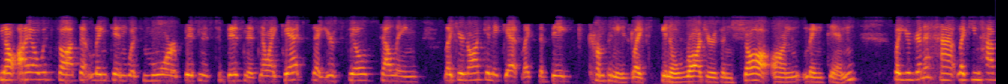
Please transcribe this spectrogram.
Now I always thought that LinkedIn was more business to business. Now I get that you're still selling like you're not going to get like the big companies like you know Rogers and Shaw on LinkedIn, but you're going to have like you have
